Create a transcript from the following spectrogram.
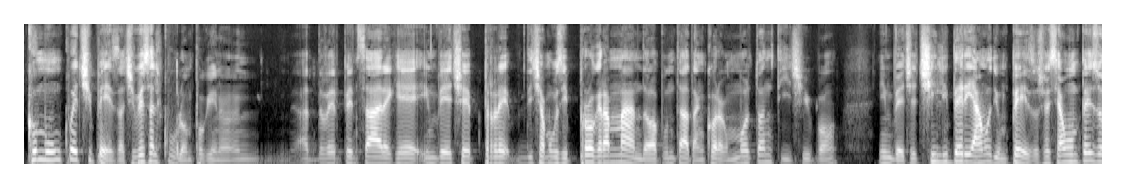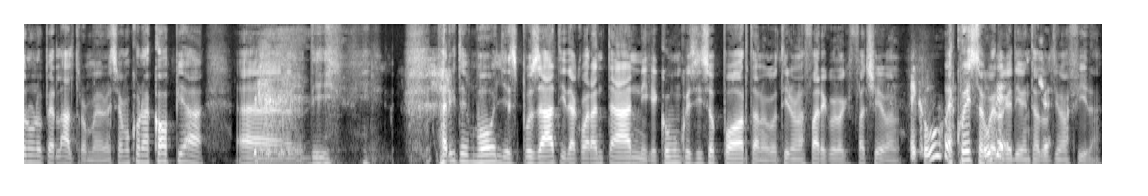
comunque ci pesa, ci pesa il culo un pochino a dover pensare che invece, pre- diciamo così, programmando la puntata ancora con molto anticipo, invece ci liberiamo di un peso, cioè siamo un peso l'uno per l'altro, siamo con una coppia eh, di marito e moglie sposati da 40 anni che comunque si sopportano, continuano a fare quello che facevano. E, comunque, e questo comunque, è quello che è diventato cioè, l'ultima fila.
